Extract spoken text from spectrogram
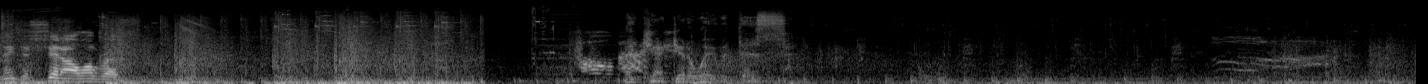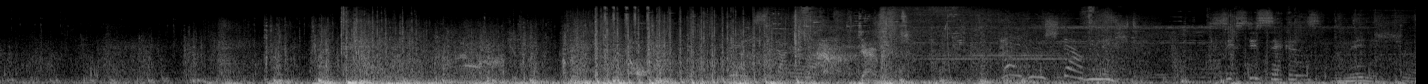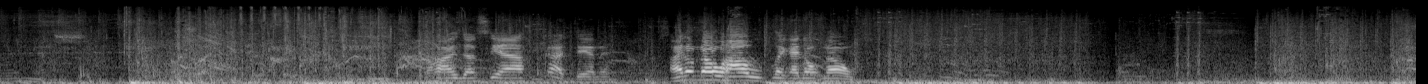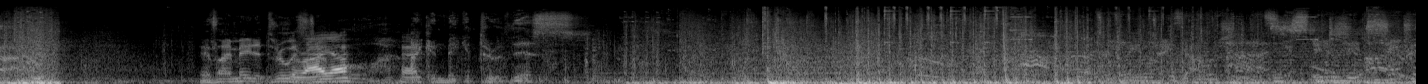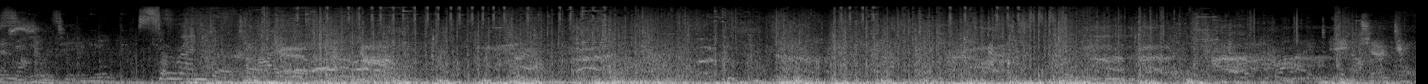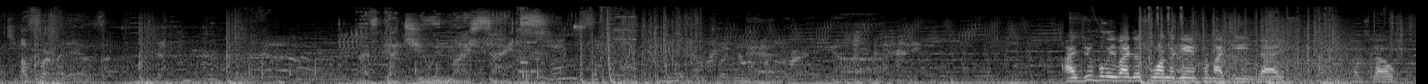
They just shit all over us. I can't get away with this. Behind us, yeah. God damn it. I don't know how, like, I don't know. If I made it through Zarya? Istanbul, Okay. I can make it through this. That's a clean takedown. Surrender to my I do believe I just won the game for my team, guys. Let's go.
